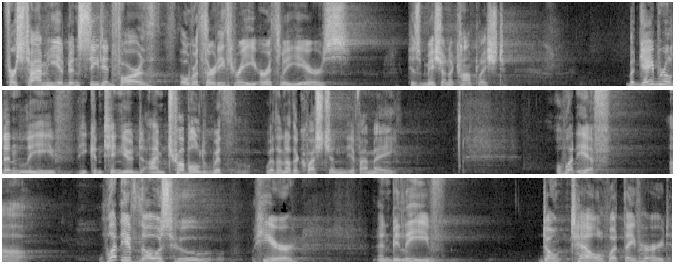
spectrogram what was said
First time he had been seated for over 33 earthly years, his mission accomplished. But Gabriel didn't leave. He continued, I'm troubled with, with another question, if I may. What if? Uh, what if those who hear and believe don't tell what they've heard?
